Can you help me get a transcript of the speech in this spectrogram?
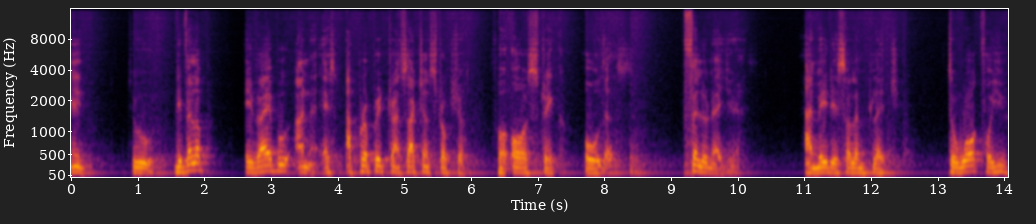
to develop a viable and appropriate transaction structure for all stakeholders. Fellow Nigerians, I made a solemn pledge to work for you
